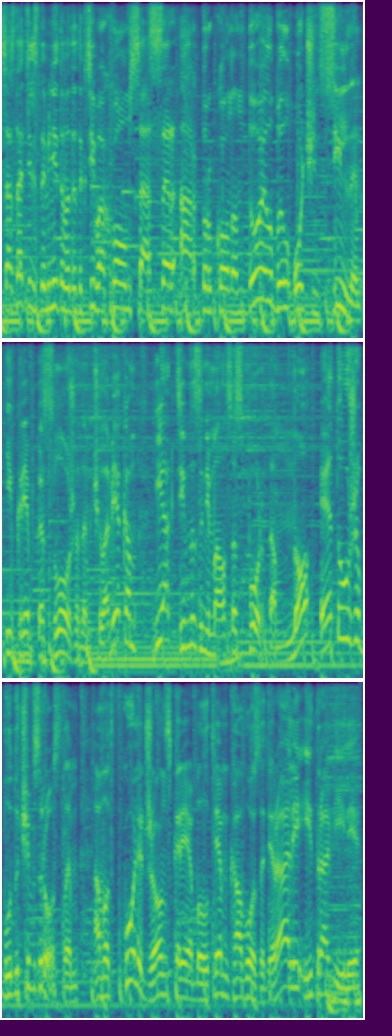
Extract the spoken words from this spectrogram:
Создатель знаменитого детектива Холмса сэр Артур Конан Дойл был очень сильным и крепко сложенным человеком и активно занимался спортом, но это уже будучи взрослым. А вот в колледже он скорее был тем, кого задирали и травили.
